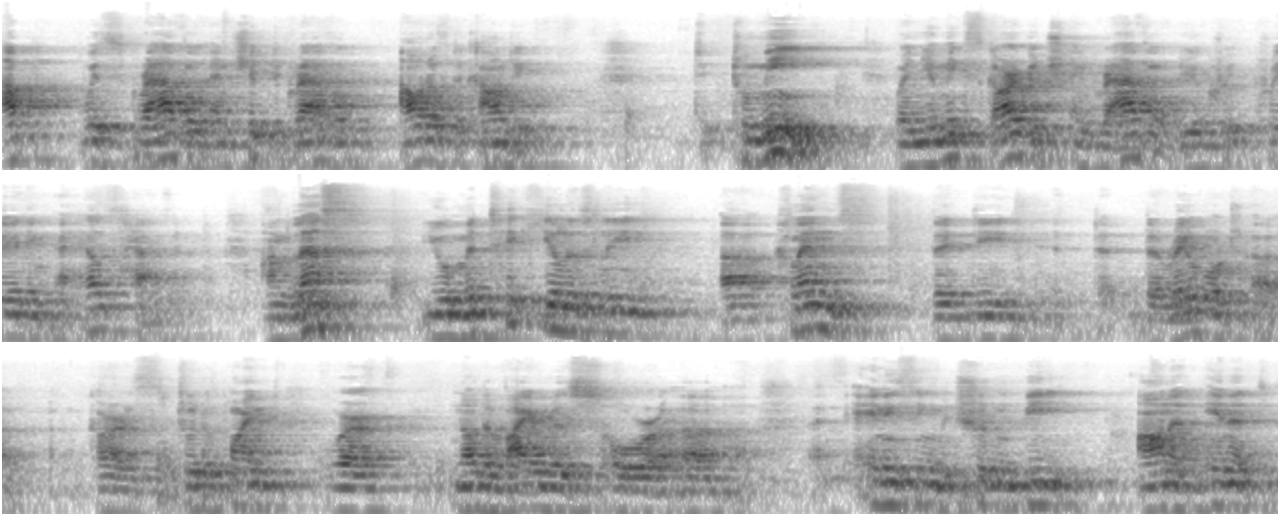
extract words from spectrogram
up with gravel and ship the gravel out of the county. to, to me, when you mix garbage and gravel, you're cre creating a health hazard. Unless you meticulously uh, cleanse the, the, the, the railroad uh, cars to the point where not a virus or uh, anything that shouldn't be on it, in it,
